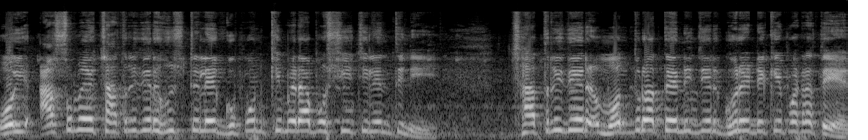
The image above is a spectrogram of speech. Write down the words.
ওই আশ্রমে ছাত্রীদের হোস্টেলে গোপন ক্যামেরা বসিয়েছিলেন তিনি। ছাত্রীদের মধ্যরাতে নিজের ঘরে ডেকে পাঠাতেন।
